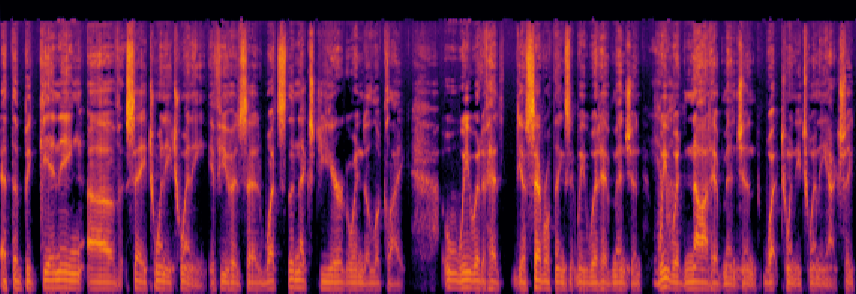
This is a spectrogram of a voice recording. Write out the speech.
at the beginning of, say, 2020, if you had said, what's the next year going to look like? We would have had you know, several things that we would have mentioned. Yeah. We would not have mentioned what 2020 actually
